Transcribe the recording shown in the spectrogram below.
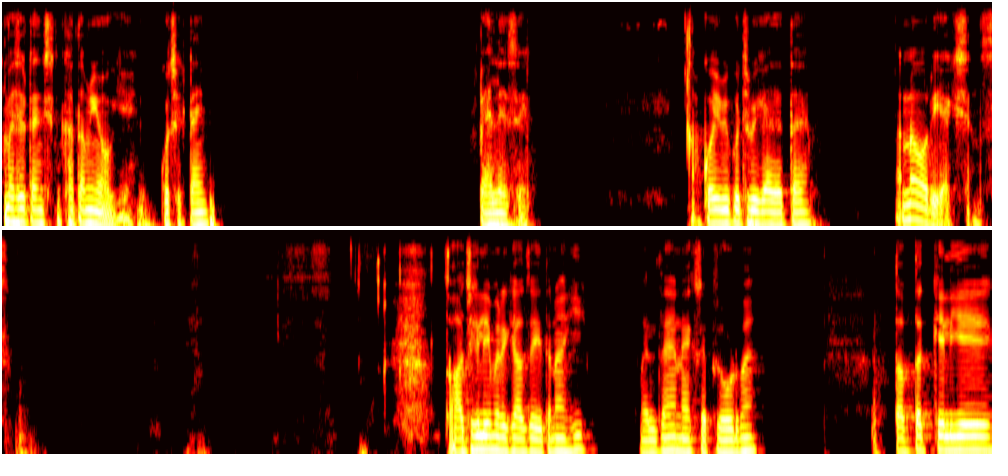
वैसे टेंशन ख़त्म ही होगी कुछ एक टाइम पहले से। कोई भी कुछ भी कह देता है नो रिएक्शंस तो आज के लिए मेरे ख्याल से इतना ही। मिलते हैं नेक्स्ट एपिसोड में। तब तक के लिए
